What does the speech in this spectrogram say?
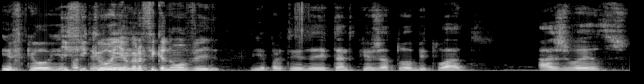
E ficou, e, E ficou, daí, e agora fica no ouvido. e a partir daí, tanto que eu já estou habituado, às vezes,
